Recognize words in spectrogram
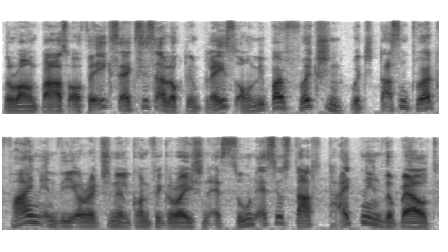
The round bars of the X-axis are locked in place only by friction, which doesn't work fine in the original configuration as soon as you start tightening the belt.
